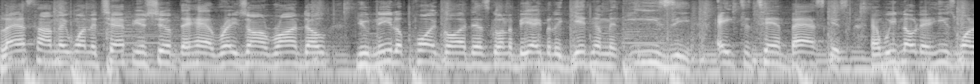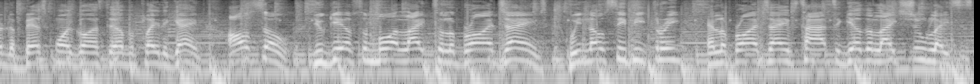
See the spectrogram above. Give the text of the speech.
Last time they won the championship, they had Rajon Rondo. You need a point guard that's going to be able to get him an easy eight to 10 baskets. And we know that he's one of the best point guards to ever play the game. Also, you give some more life to LeBron James. We know CP3 and LeBron James tied together like shoelaces.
